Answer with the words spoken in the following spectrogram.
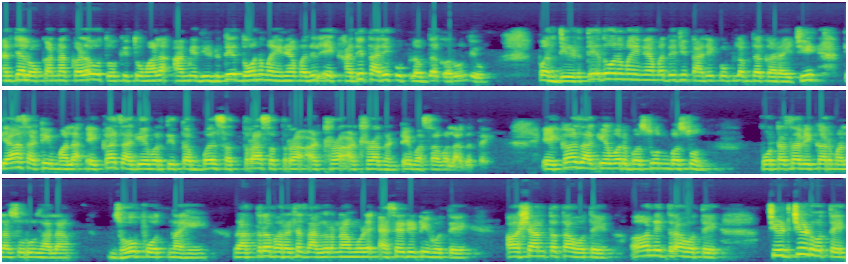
आणि त्या लोकांना कळवतो की तुम्हाला आम्ही दीड ते दोन महिन्यामधील एखादी तारीख उपलब्ध करून देऊ. पण दीड ते दोन महिन्यामध्ये जी तारीख उपलब्ध करायची त्यासाठी मला एका जागेवरती तब्बल सतरा सतरा अठरा अठरा घंटे बसावं लागत आहे. एका जागेवर बसून बसून पोटाचा विकार मला सुरू झाला. झोप होत नाही. रात्रभराच्या जागरणामुळे ॲसिडिटी होते. अशांतता होते. अनिद्रा होते. चिडचिड होते.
